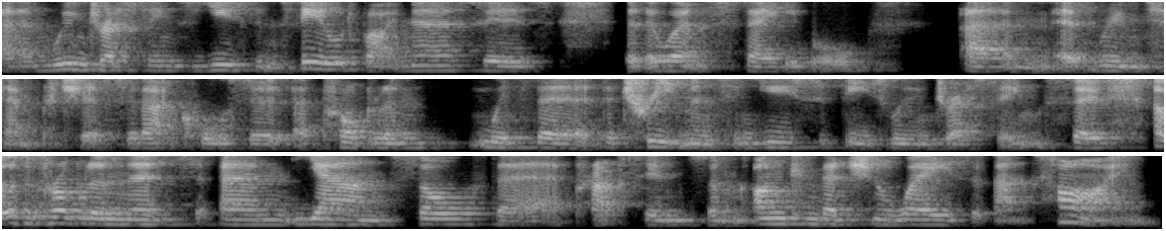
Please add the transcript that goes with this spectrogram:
um, wound dressings are used in the field by nurses, but they weren't stable um, at room temperature. So that caused a, a, problem with the, the treatment and use of these wound dressings. So that was a problem that um, Jan solved there, perhaps in some unconventional ways at that time.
